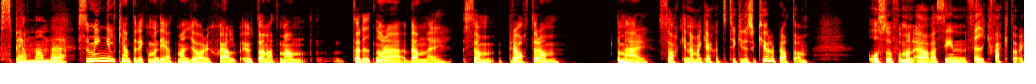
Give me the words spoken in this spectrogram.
Spännande. Så mingel kan jag inte rekommendera att man gör själv utan att man ta dit några vänner som pratar om de här sakerna man kanske inte tycker är så kul att prata om. Och så får man öva sin fake-faktor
